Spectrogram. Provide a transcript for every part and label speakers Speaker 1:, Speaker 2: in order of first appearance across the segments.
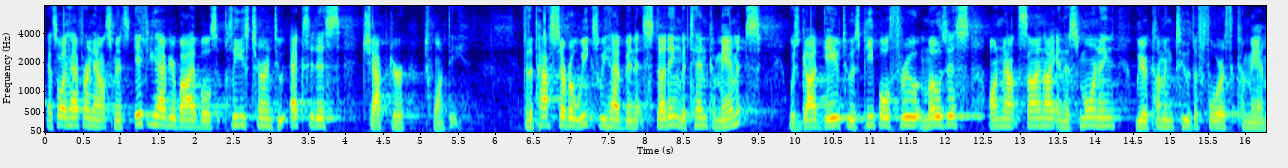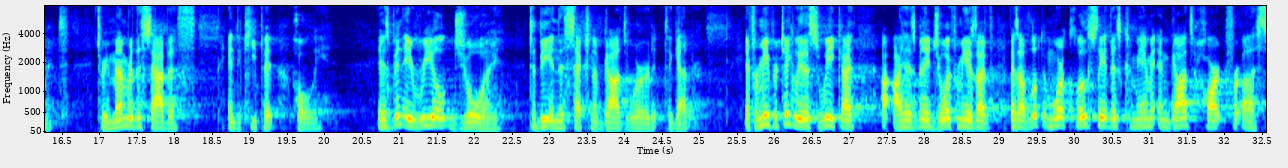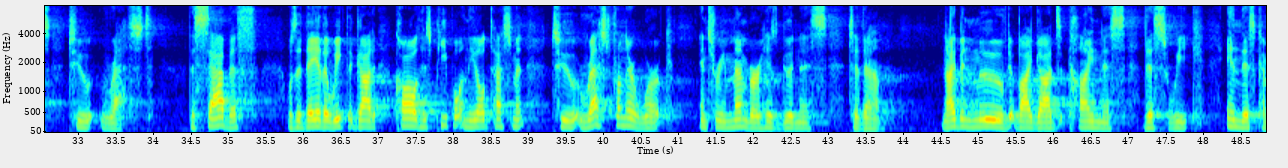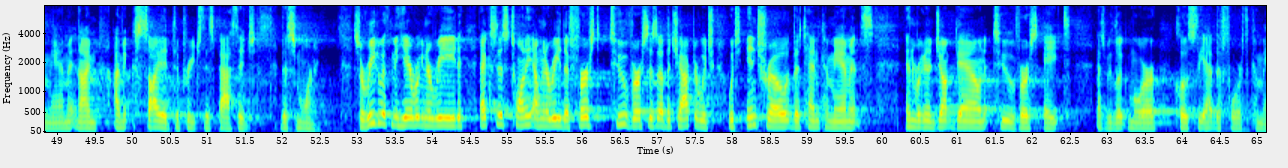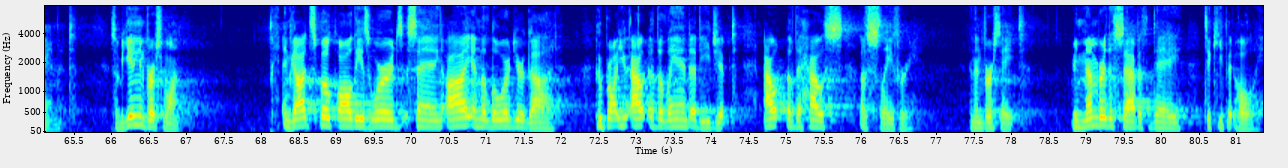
Speaker 1: That's all I have for announcements. If you have your Bibles, please turn to Exodus chapter 20. For the past several weeks, we have been studying the Ten Commandments, which God gave to his people through Moses on Mount Sinai. And this morning, we are coming to the fourth commandment to remember the Sabbath and to keep it holy. It has been a real joy to be in this section of God's Word together. And for me, particularly this week, I, I, has been a joy for me as I've, as I've looked more closely at this commandment and God's heart for us to rest. The Sabbath was the day of the week that God called his people in the Old Testament to rest from their work and to remember his goodness to them. And I've been moved by God's kindness this week in this commandment, and I'm, I'm excited to preach this passage this morning. So read with me here. We're going to read Exodus 20. I'm going to read the first two verses of the chapter, which, which intro the Ten Commandments. And we're going to jump down to verse 8 as we look more closely at the fourth commandment. So beginning in verse 1. And God spoke all these words, saying, I am the Lord your God, who brought you out of the land of Egypt, out of the house of slavery. And then verse 8 Remember the Sabbath day to keep it holy.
